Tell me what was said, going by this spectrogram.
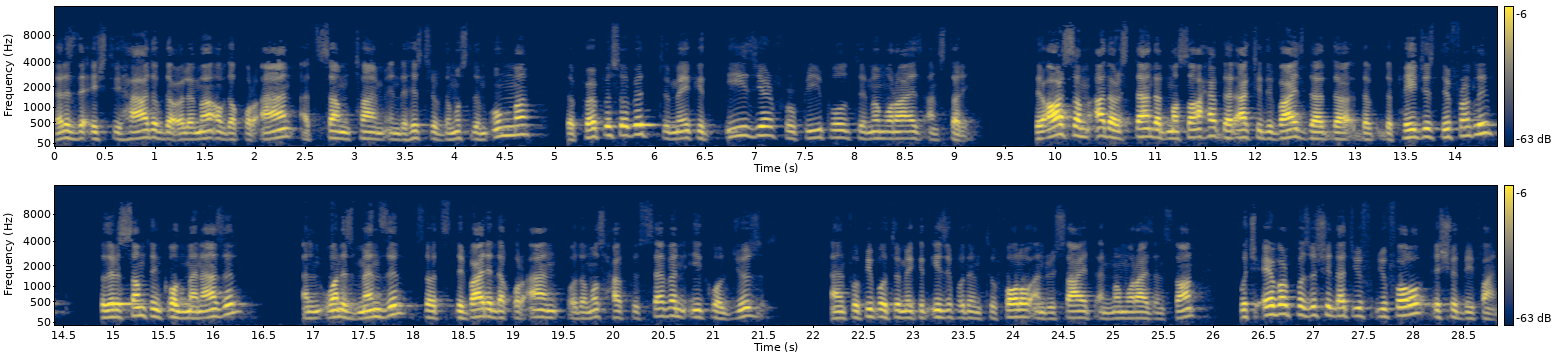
That is the ijtihad of the ulama of the Quran at some time in the history of the Muslim ummah. The purpose of it, to make it easier for people to memorize and study. There are some other standard masahif that actually divides the, the, the, the pages differently. So there is something called manazil, and one is manzil. So it's divided the Quran or the mushaf to seven equal juz, and for people to make it easy for them to follow and recite and memorize and so on. Whichever position that you, you follow, it should be fine.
